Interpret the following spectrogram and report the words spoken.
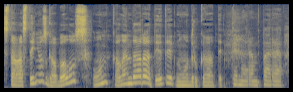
stāstīņus, gabalus, un kalendārā tie tiek nodrukāti. Piemēram, par eh,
